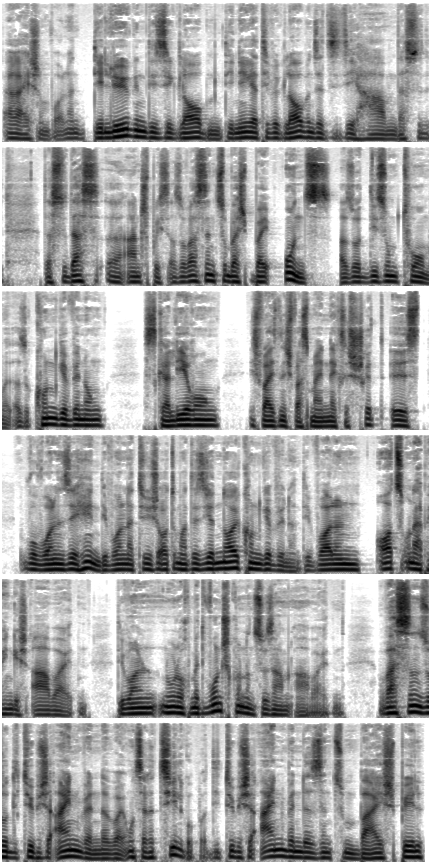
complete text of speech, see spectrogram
erreichen wollen, die Lügen, die sie glauben, die negative Glaubenssätze, die sie haben, dass du, dass du das äh, ansprichst. Also was sind zum Beispiel bei uns, also die Symptome, also Kundengewinnung, Skalierung, ich weiß nicht, was mein nächster Schritt ist, wo wollen sie hin? Die wollen natürlich automatisiert Neukunden gewinnen. Die wollen ortsunabhängig arbeiten. Die wollen nur noch mit Wunschkunden zusammenarbeiten. Was sind so die typischen Einwände bei unserer Zielgruppe? Die typischen Einwände sind zum Beispiel,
